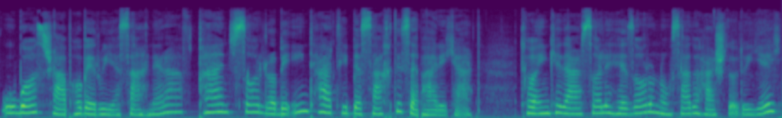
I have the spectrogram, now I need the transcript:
او باز شبها به روی صحنه رفت پنج سال را به این ترتیب به سختی سپری کرد تا اینکه در سال 1981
